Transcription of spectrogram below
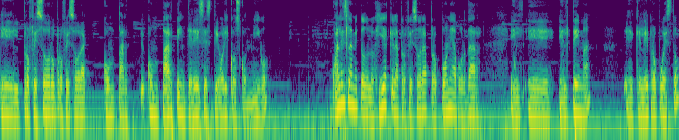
el profesor o profesora comparte, intereses teóricos conmigo? ¿Cuál es la metodología que la profesora propone abordar el, eh, tema eh, que le he propuesto?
